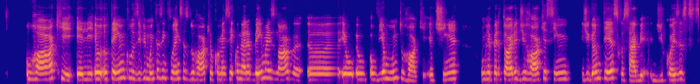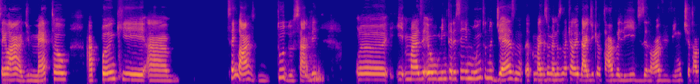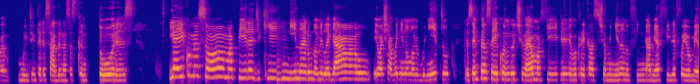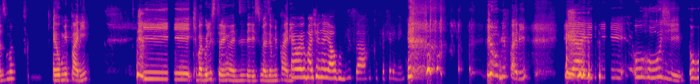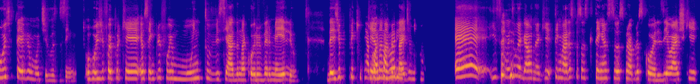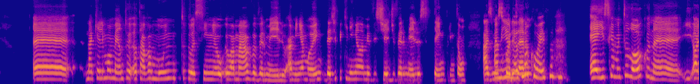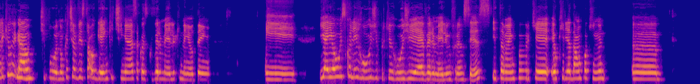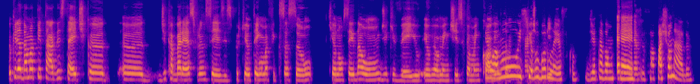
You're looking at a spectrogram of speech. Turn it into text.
o rock, ele. Eu, eu, tenho, inclusive, muitas influências do rock. Eu comecei quando eu era bem mais nova, uh, eu, eu ouvia muito rock. Eu tinha um repertório de rock, assim, gigantesco, sabe? De coisas, sei lá, de metal, a punk, a. sei lá, tudo, sabe? Uh, e, mas eu me interessei muito no jazz, mais ou menos naquela idade que eu tava ali, 19, 20, eu tava muito interessada nessas cantoras. E aí começou uma pira de que Nina era um nome legal, eu achava Nina um nome bonito. Eu sempre pensei, quando eu tiver uma filha, eu vou querer que ela se chame Nina. No fim, a minha filha foi eu mesma. Eu me pari. E, e que bagulho estranho, né, dizer isso, mas eu me pari. Eu imaginei algo bizarro que eu prefiro nem eu me pari. E aí, o Ruge, o Ruge teve um motivo, sim. O Ruge foi porque eu sempre fui muito viciada na cor vermelho. Desde pequena, na verdade. É, isso é muito legal, né? Que tem várias pessoas que têm as suas próprias cores. E eu acho que é, naquele momento eu tava muito assim, eu, eu amava vermelho. A minha mãe, desde pequenininha, ela me vestia de vermelho sempre. Então, as minhas a minha cores mesma eram. coisa. É isso que é muito louco, né? E olha que legal, Sim. tipo, eu nunca tinha visto alguém que tinha essa coisa com vermelho que nem eu tenho. E, e aí eu escolhi Rouge, porque Rouge é vermelho em francês, e também porque eu queria dar um pouquinho. Uh, eu queria dar uma pitada estética uh, de cabarés franceses, porque eu tenho uma fixação que eu não sei da onde que veio. Eu realmente, isso é uma incógnita. Eu amo o estilo burlesco. dia tava um é, eu sou apaixonada.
